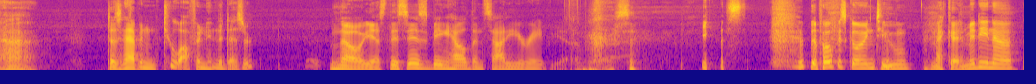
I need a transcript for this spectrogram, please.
Ah. Doesn't happen too often in the desert. No, yes, this is being held in Saudi Arabia, of course. Yes. The Pope is going to Mecca and Medina.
